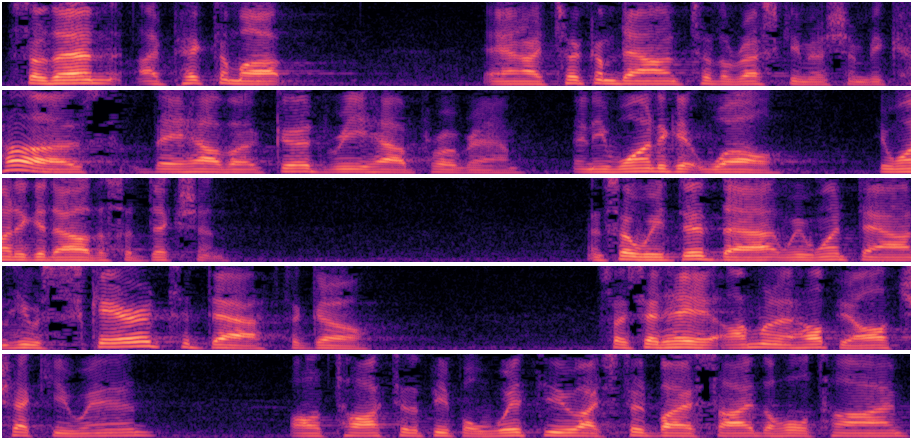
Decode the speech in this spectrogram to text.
So then I picked him up and I took him down to the rescue mission because they have a good rehab program, and he wanted to get well. He wanted to get out of this addiction. And so we did that. We went down. He was scared to death to go. So I said, Hey, I'm going to help you. I'll check you in. I'll talk to the people with you. I stood by his side the whole time,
